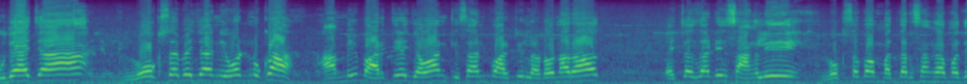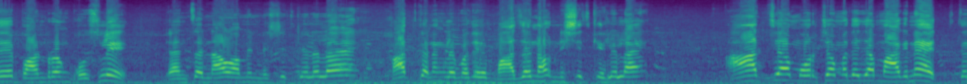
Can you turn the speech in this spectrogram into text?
उद्याच्या लोकसभेच्या निवडणुका आम्ही भारतीय जवान किसान पार्टी लढवणार आहोत. याच्यासाठी सांगली लोकसभा मतदारसंघामध्ये पांडुरंग भोसले यांचं नाव आम्ही निश्चित केलेलं आहे. हातकणंगलेमध्ये माझं नाव निश्चित केलेलं आहे. आजच्या मोर्चामध्ये ज्या मागण्या आहेत ते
